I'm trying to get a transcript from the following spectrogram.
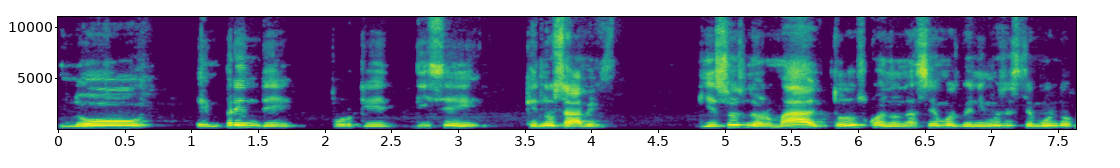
no emprende porque dice que no sabe, y eso es normal. Todos cuando nacemos venimos a este mundo,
